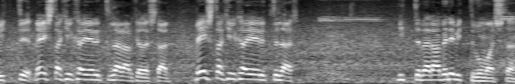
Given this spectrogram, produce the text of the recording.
Bitti. 5 dakikaya erittiler arkadaşlar. 5 dakikaya erittiler. Bitti. Berabere bitti bu maçta.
